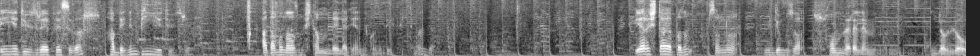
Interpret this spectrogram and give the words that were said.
...1700 RP'si var. Ha benim 1700 RP. Adamın azmış tamam beyler yani konu büyük bir ihtimalle. Bir yarış daha yapalım. Sonra videomuza son verelim. Lov lov.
